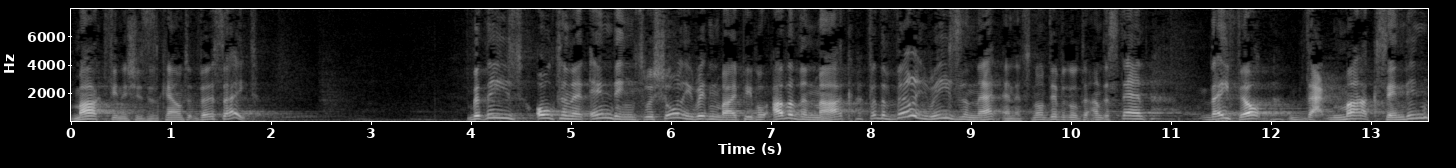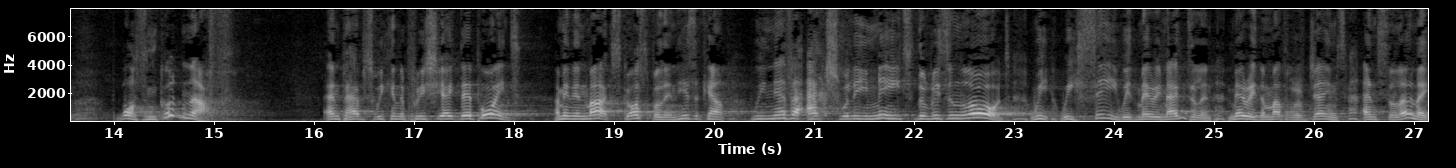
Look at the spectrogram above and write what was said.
Mark finishes his account at verse 8. But these alternate endings were surely written by people other than Mark for the very reason that, and it's not difficult to understand, they felt that Mark's ending wasn't good enough. And perhaps we can appreciate their point. I mean, in Mark's gospel, in his account, we never actually meet the risen Lord. We, we see with Mary Magdalene, Mary, the mother of James, and Salome,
